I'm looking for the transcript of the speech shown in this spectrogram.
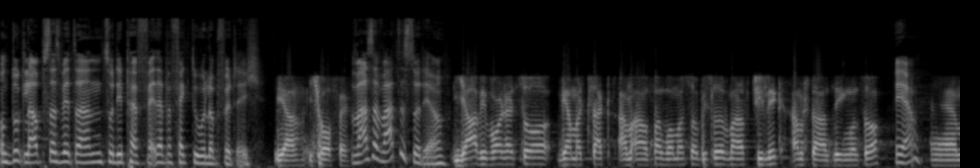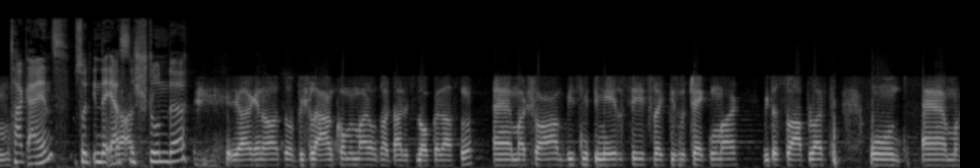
Und du glaubst, das wird dann so die perfe der perfekte Urlaub für dich. Ja, ich hoffe. Was erwartest du dir? Ja, wir wollen halt so, wir haben halt gesagt, am Anfang wollen wir so ein bisschen mal auf chillig am Strand liegen und so. Ja. Ähm, Tag eins, so in der ersten Ja. Stunde. ja, genau, so ein bisschen ankommen mal und halt alles locker lassen. Äh, mal schauen, wie es mit den Mädels ist, vielleicht ein bisschen checken mal, wie das so abläuft. Und ähm,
